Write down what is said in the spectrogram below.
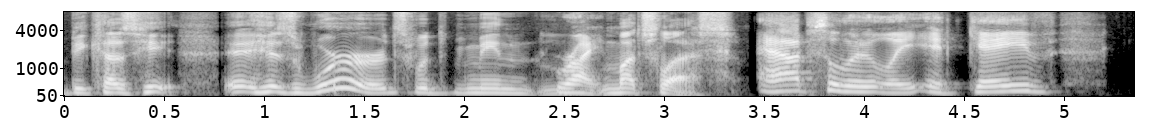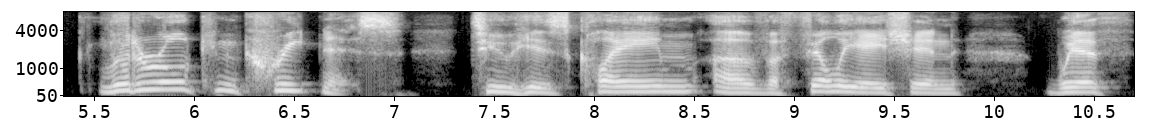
because he his words would mean right. much less. Absolutely, it gave literal concreteness to his claim of affiliation with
